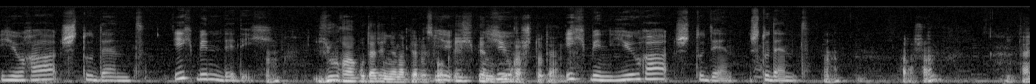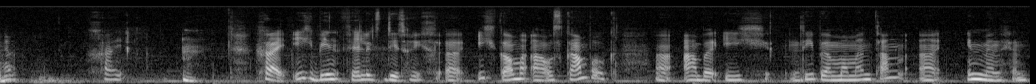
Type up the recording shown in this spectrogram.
Jurastudent. Ich bin ledig. Юра, ударение на первый слог. Ю- Ich bin Ю- Jura-Student. Ich bin Jurastudent. Student. Мгм. Хорошо. И Таня? Hi. Hi, ich bin Felix Dietrich. Äh, Ich komme aus Hamburg, äh, aber ich lebe momentan äh, in München.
